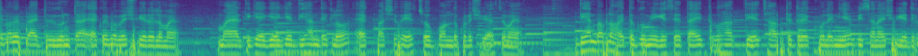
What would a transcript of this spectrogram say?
এভাবে প্রায় দুই ঘণ্টা একইভাবে শুয়ে রইল মায়া। মায়ার দিকে এগিয়ে গিয়ে দিহান দেখল এক পাশে হয়ে চোখ বন্ধ করে শুয়ে আছে মায়া। দিহান ভাবলো, হয়তো ঘুমিয়ে গেছে। তাই দু হাত দিয়ে ঝাপটে ধরে কোলে নিয়ে বিছানায় শুয়ে দিল।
